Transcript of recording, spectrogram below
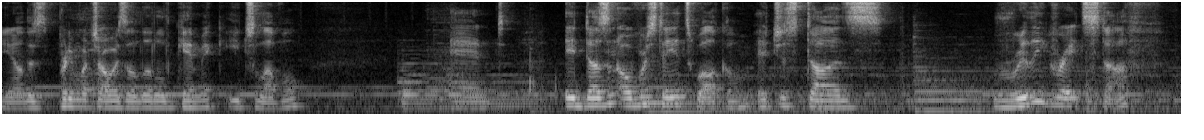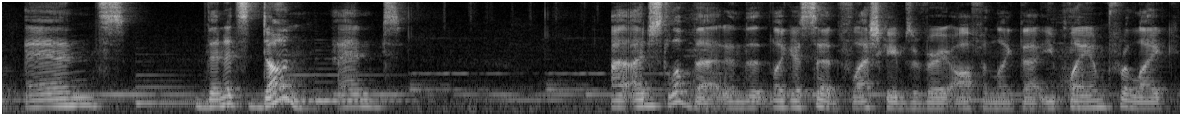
you know, there's pretty much always a little gimmick each level, and it doesn't overstay its welcome. It just does really great stuff, and then it's done. And I, I just love that. And the, like I said, Flash games are very often like that. You play them for like,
